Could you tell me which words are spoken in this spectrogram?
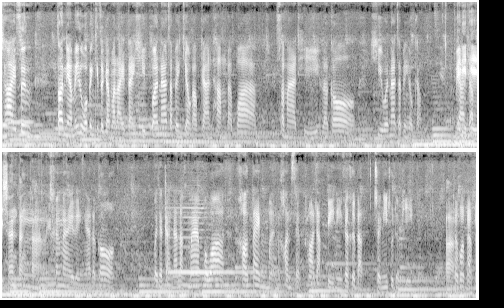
ใช่ ซึ่ง ตอนเนี้ยไม่รู้ว่าเป็นกิจกรรมอะไร แต่คิดว่าน่าจะเป็นเกี่ยวกับการทำแบบว่าสมาธิแล้วก็คิดว่าน่าจะเป็นเกี่ยวกับ meditation ต่างๆเลยข้างในอะไรเงี้ยแล้วก็บรรยากาศน่ารักมาก เพราะว่าเขาแต่งเหมือนคอนเซปต์ product ปีนี้ก็คือแบบ journey to the peak ปัง แต่ว่าแบบไป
